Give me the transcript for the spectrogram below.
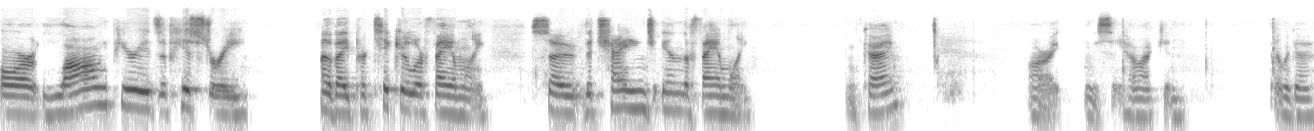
are long periods of history of a particular family. So the change in the family. Okay. All right. Let me see how I can. There we go.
